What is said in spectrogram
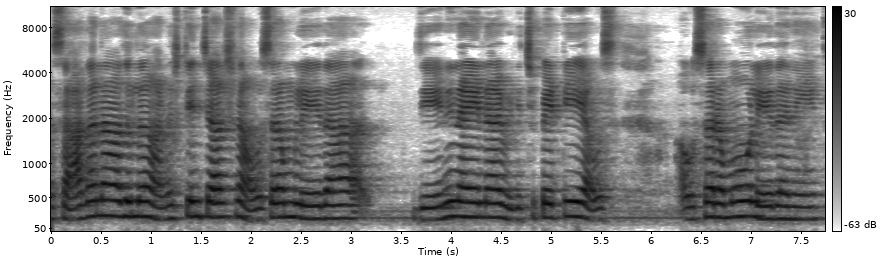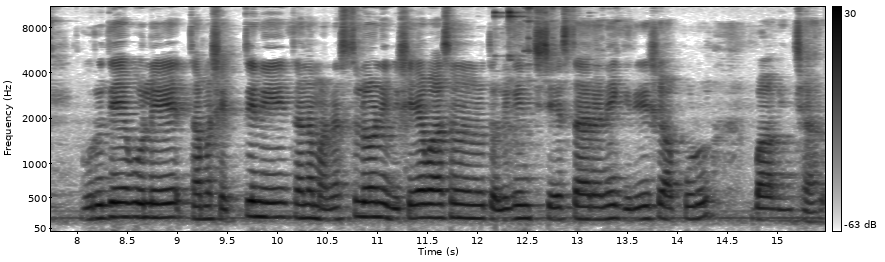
సాధనాదులు అనుష్ఠించాల్సిన అవసరం లేదా? దేనినైనా విడిచిపెట్టి అవస అవసరమో లేదని గురుదేవులే తమ శక్తిని తన మనస్సులోని విషయవాసనలను తొలగించి చేస్తారని గిరీష్ అప్పుడు భావించారు.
